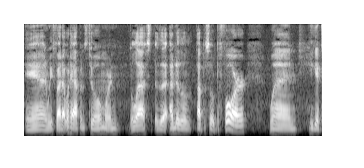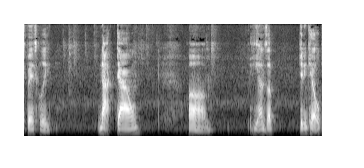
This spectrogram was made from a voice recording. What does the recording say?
And we find out what happens to him when the last, the end of the episode before, when he gets basically knocked down. Um, he ends up getting killed.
